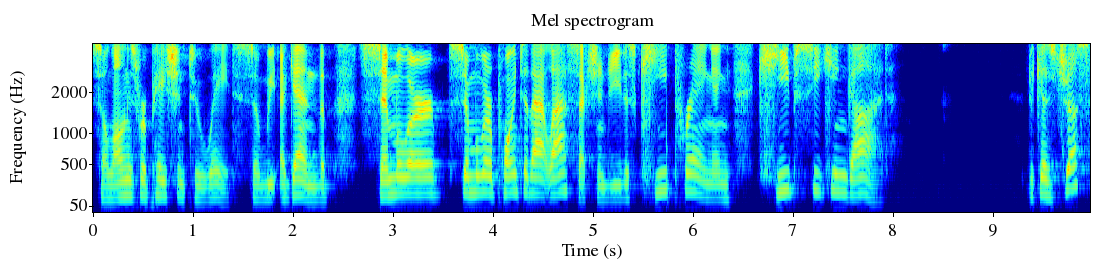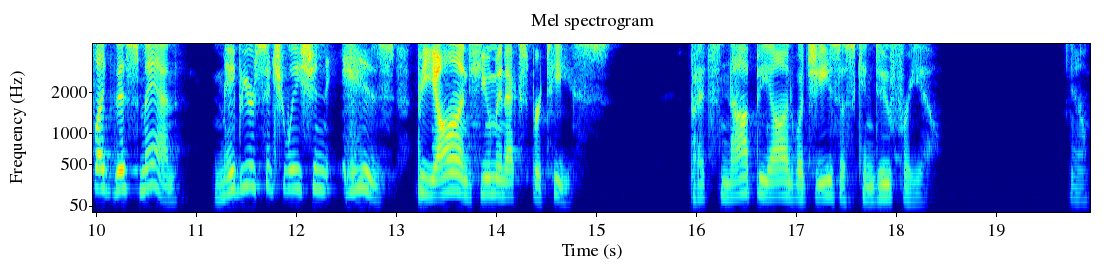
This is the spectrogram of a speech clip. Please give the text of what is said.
so long as we're patient to wait. So we again, the similar similar point to that last section, you just keep praying and keep seeking God. Because just like this man, maybe your situation is beyond human expertise, but it's not beyond what Jesus can do for you. You know,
